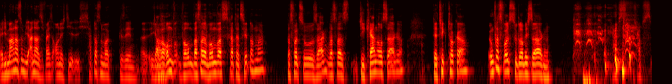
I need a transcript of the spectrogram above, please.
Ja, die machen das irgendwie anders. Ich weiß auch nicht. Die, ich habe das nur mal gesehen. Äh, aber warum, warum, was war, warum war es gerade erzählt nochmal? Was wolltest du sagen? Was war die Kernaussage der TikToker? Irgendwas wolltest du, glaube ich, sagen. ich hab's, ich hab's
